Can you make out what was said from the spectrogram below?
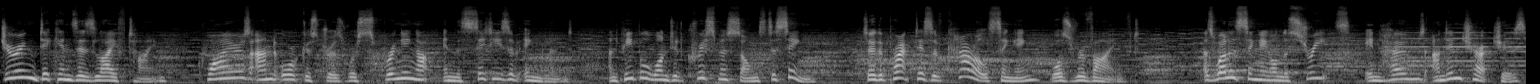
During Dickens's lifetime, choirs and orchestras were springing up in the cities of England, and people wanted Christmas songs to sing, so the practice of carol singing was revived. As well as singing on the streets, in homes, and in churches,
